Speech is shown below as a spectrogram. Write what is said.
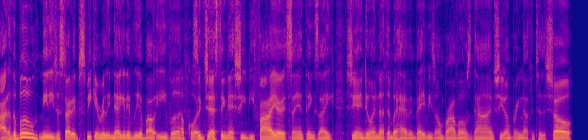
out of the blue, Nene just started speaking really negatively about Eva, Of course. suggesting that she be fired, saying things like she ain't doing nothing but having babies on Bravo's dime. She don't bring nothing to the show.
